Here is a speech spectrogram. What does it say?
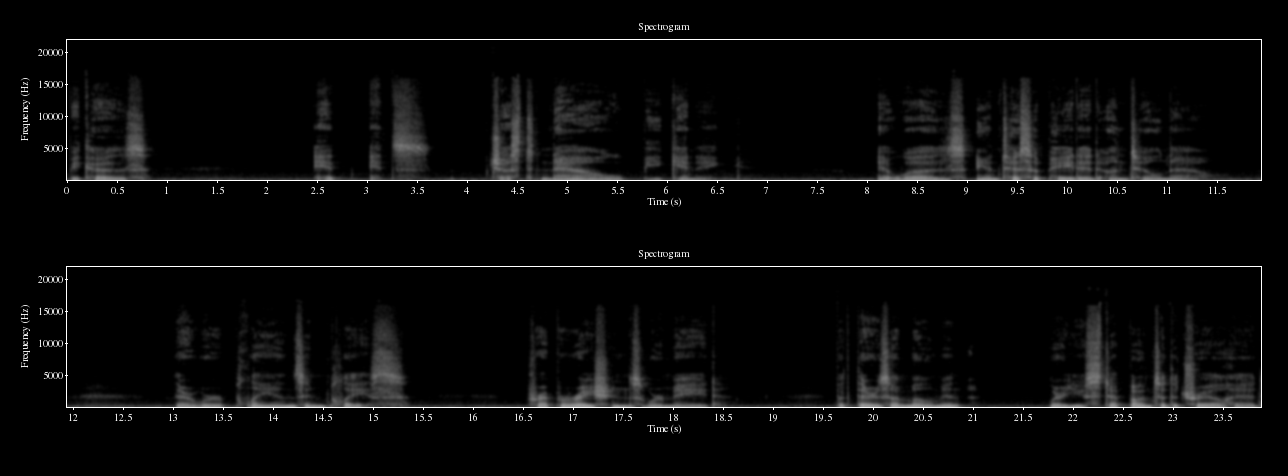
because it it's just now beginning. It was anticipated until now. There were plans in place. Preparations were made. But there's a moment where you step onto the trailhead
